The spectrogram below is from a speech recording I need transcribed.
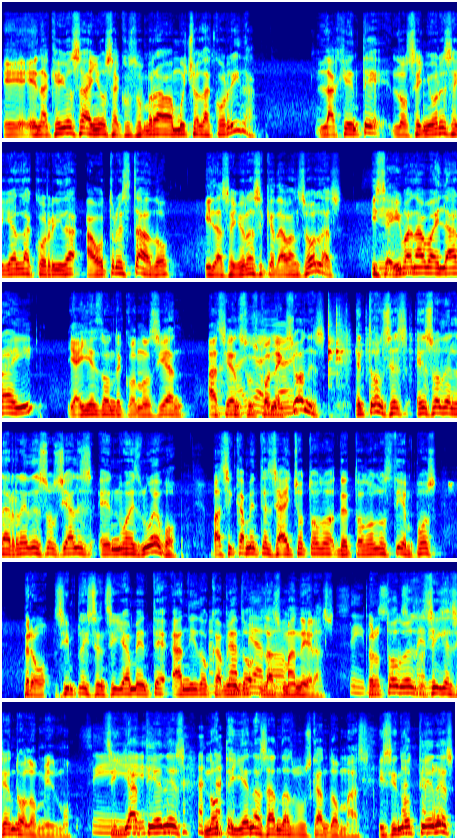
eh, en aquellos años se acostumbraba mucho a la corrida. La gente, los señores seguían la corrida a otro estado y las señoras se quedaban solas. Y se iban a bailar ahí y ahí es donde conocían, hacían sus conexiones. Entonces, eso de las redes sociales eh, no es nuevo. Básicamente se ha hecho todo de todos los tiempos, pero simple y sencillamente han ido Han cambiando cambiado. las maneras. Sí, pero todo eso medios. sigue siendo lo mismo. Sí. Si ya tienes, no te llenas, andas buscando más. Y si no tienes,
